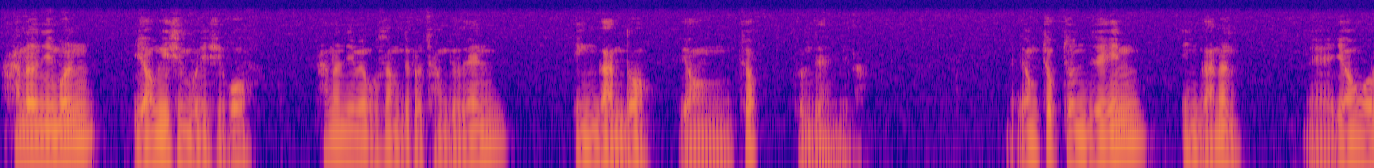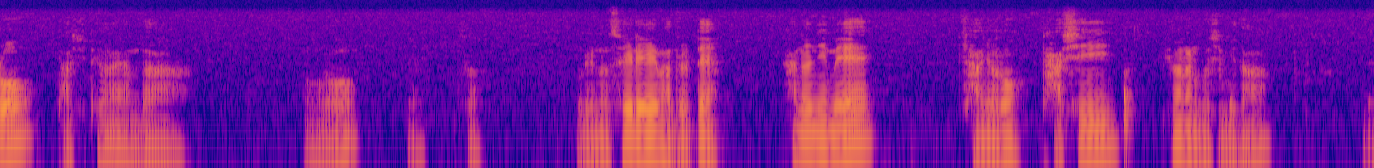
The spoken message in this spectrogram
하느님은 영이신 분이시고 하느님의 우상대로 창조된 인간도 영적 존재입니다. 영적 존재인 인간은 예, 영으로 다시 태어나야 한다. 영으로 예, 우리는 세례 받을 때 하느님의 자녀로 다시 태어나는 것입니다. 네.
